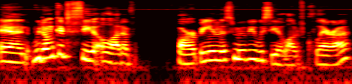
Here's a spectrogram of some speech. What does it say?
And we don't get to see a lot of Barbie in this movie. We see a lot of Clara,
